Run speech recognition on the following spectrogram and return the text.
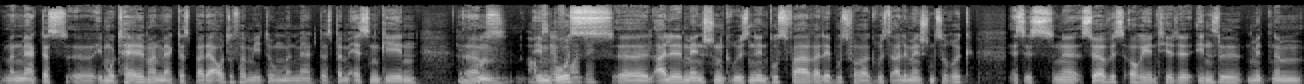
Man merkt das äh, im Hotel, man merkt das bei der Autovermietung, man merkt das beim Essen gehen. Im Bus, ähm, auch im Bus äh, alle Menschen grüßen den Busfahrer, der Busfahrer grüßt alle Menschen zurück. Es ist eine serviceorientierte Insel mit einem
